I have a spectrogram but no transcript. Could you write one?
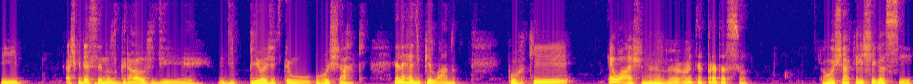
e acho que descendo os graus de, de pio a gente tem o, o Rorschach. Ele é red pilado, porque eu acho, né, é uma interpretação. O Rorschach ele chega a ser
